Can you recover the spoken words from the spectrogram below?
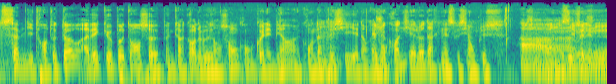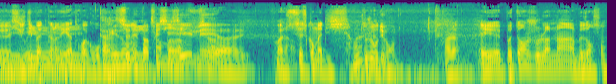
samedi 30 octobre, avec euh, Potence, euh, punk hardcore de Besançon, qu'on connaît bien, qu'on Mhm. apprécie Et énormément. je crois qu'il y a Low Darkness aussi en plus. Ah, je, si je dis pas de conneries, il y a trois groupes. Raison, ce n'est pas précisé, mais euh, voilà, C'est ce qu'on m'a dit. toujours du monde. Voilà. Et Potence joue le lendemain à Besançon.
